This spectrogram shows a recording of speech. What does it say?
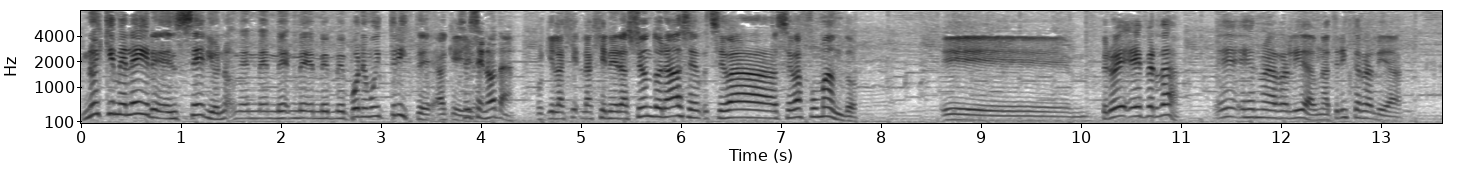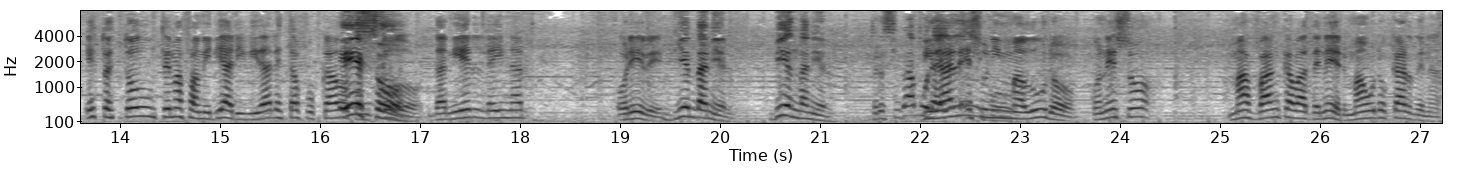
no es que me alegre, en serio, no, me, me- me- me- me pone muy triste aquello. Sí, se nota. Porque la, la generación dorada se, se va, se va fumando. Eh, pero es, es verdad, es, es una realidad, una triste realidad. Esto es todo un tema familiar y Vidal está ofuscado Eso. con todo. Daniel Leinart Oreve. Bien, Daniel. Bien, Daniel. Pero si va por Vidal ahí, es un inmaduro. Con eso, más banca va a tener Mauro Cárdenas.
